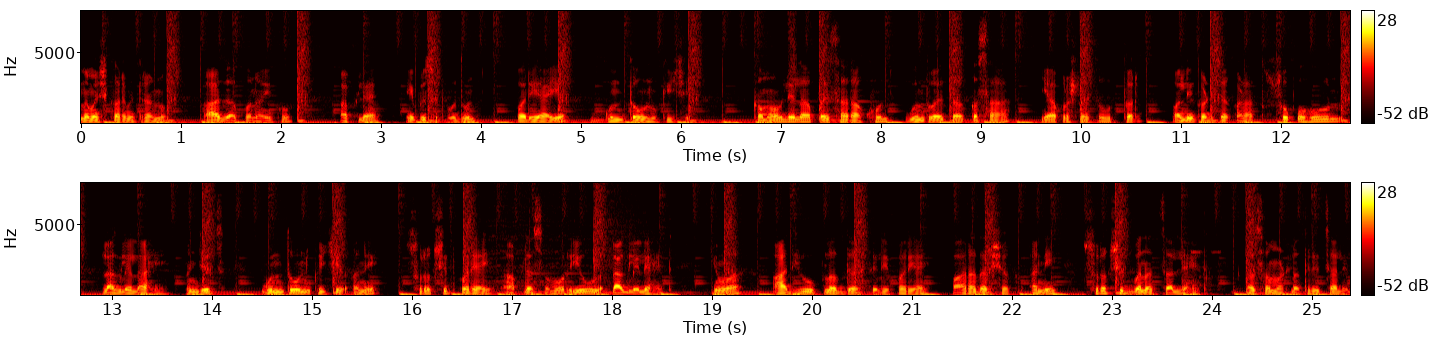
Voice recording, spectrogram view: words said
नमस्कार मित्रांनो आज आपण ऐकू आपल्या एपिसोडमधून पर्याय गुंतवणुकीचे. कमावलेला पैसा राखून गुंतवायचा कसा? या प्रश्नाचं उत्तर अलीकडच्या काळात सोपं होऊन लागलेलं आहे. म्हणजेच गुंतवणुकीचे अनेक सुरक्षित पर्याय आपल्यासमोर येऊ लागलेले आहेत. किंवा आधी उपलब्ध असलेले पर्याय पारदर्शक आणि सुरक्षित बनत चालले आहेत. असं म्हटलं तरी चालेल.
